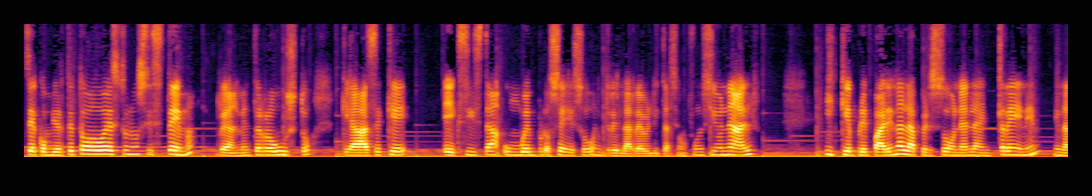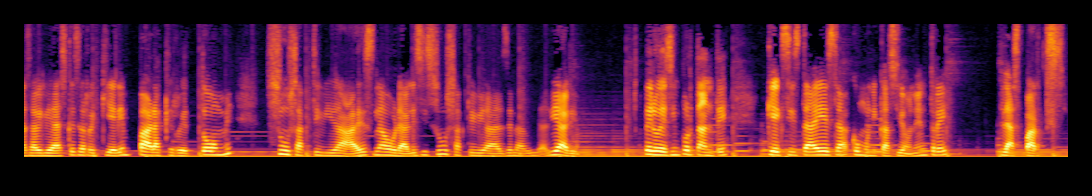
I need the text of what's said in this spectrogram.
se convierte todo esto en un sistema realmente robusto que hace que exista un buen proceso entre la rehabilitación funcional y que preparen a la persona, la entrenen en las habilidades que se requieren para que retome sus actividades laborales y sus actividades de la vida diaria. Pero es importante que exista esa comunicación entre las partes,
